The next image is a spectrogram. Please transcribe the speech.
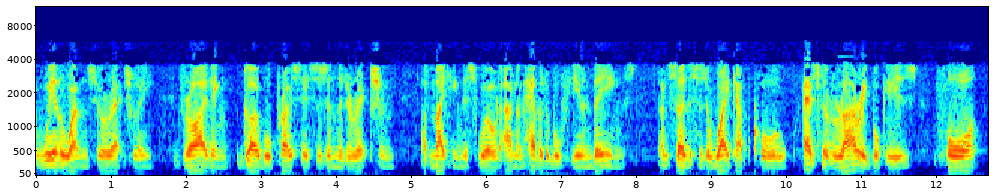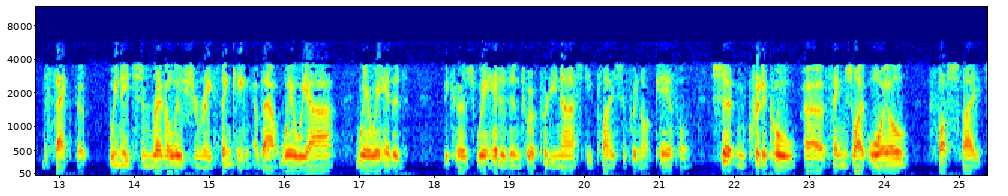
We're the ones who are actually driving global processes in the direction of making this world uninhabitable for human beings. And so this is a wake-up call, as the Harari book is, for the fact that we need some revolutionary thinking about where we are, where we're headed, because we're headed into a pretty nasty place if we're not careful. Certain critical uh, things like oil, phosphates,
